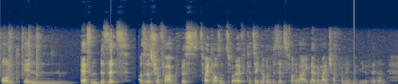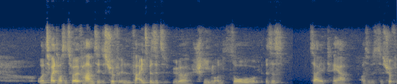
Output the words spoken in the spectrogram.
Und in dessen Besitz, also das Schiff war bis 2012 tatsächlich noch im Besitz von der Eignergemeinschaft, von den Bielefeldern. Und 2012 haben sie das Schiff in Vereinsbesitz überschrieben und so ist es seither. Also dass das Schiff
